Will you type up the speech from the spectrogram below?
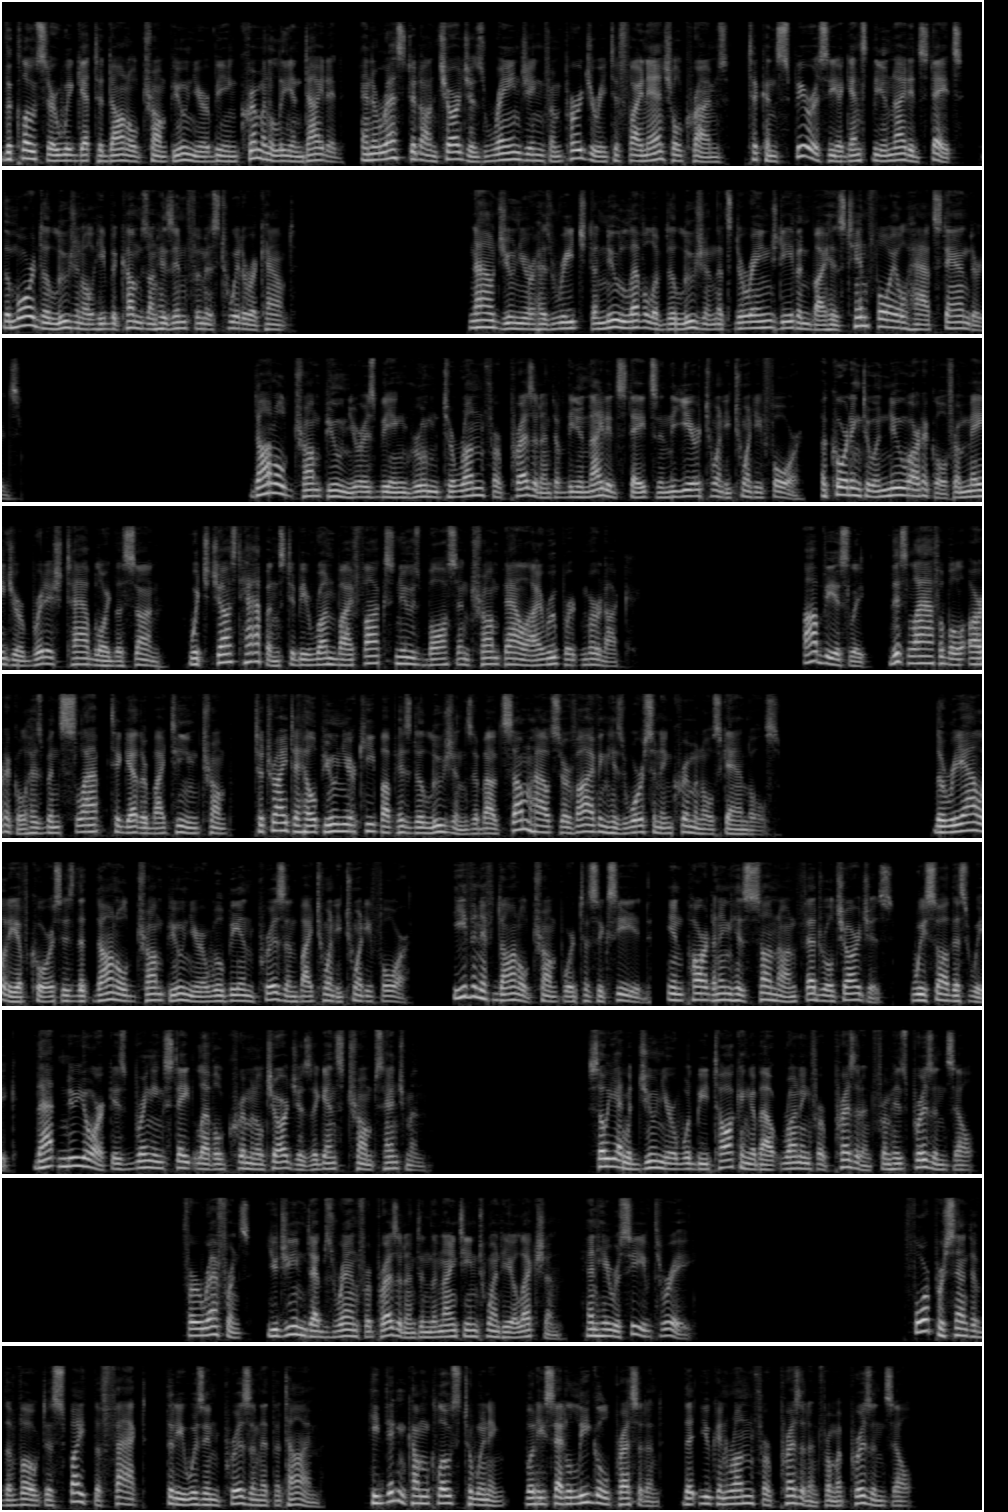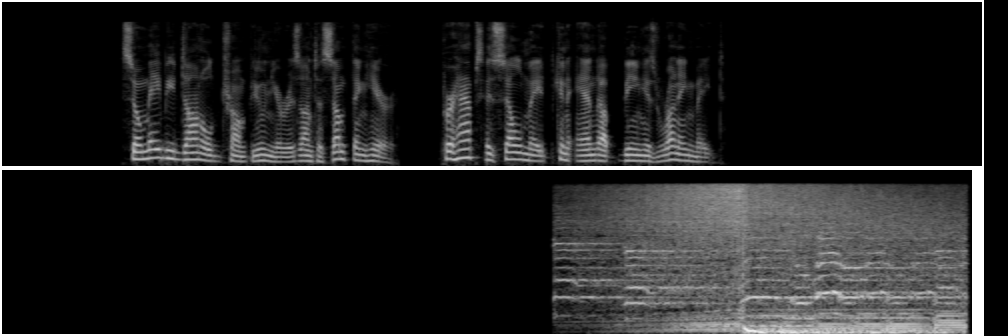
The closer we get to Donald Trump Jr. being criminally indicted and arrested on charges ranging from perjury to financial crimes to conspiracy against the United States, the more delusional he becomes on his infamous Twitter account. Now Jr. has reached a new level of delusion that's deranged even by his tinfoil hat standards. Donald Trump Jr. is being groomed to run for president of the United States in the year 2024, according to a new article from major British tabloid The Sun, which just happens to be run by Fox News boss and Trump ally Rupert Murdoch. Obviously, this laughable article has been slapped together by Team Trump to try to help Jr. keep up his delusions about somehow surviving his worsening criminal scandals. The reality of course is that Donald Trump Jr. will be in prison by 2024. Even if Donald Trump were to succeed in pardoning his son on federal charges, we saw this week that New York is bringing state-level criminal charges against Trump's henchmen. So yeah would Jr. would be talking about running for president from his prison cell. For reference, Eugene Debs ran for president in the 1920 election, and he received 3 4% of the vote despite the fact that he was in prison at the time. He didn't come close to winning, but he set a legal precedent that you can run for president from a prison cell. So maybe Donald Trump Jr. is onto something here. Perhaps his cellmate can end up being his running mate.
